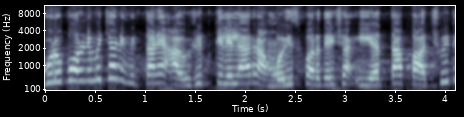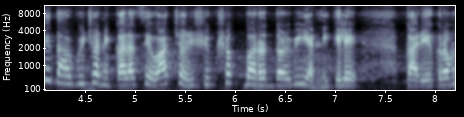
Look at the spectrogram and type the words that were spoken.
गुरुपौर्णिमेच्या निमित्ताने आयोजित केलेल्या रांगोळी स्पर्धेच्या इयत्ता पाचवी ते दहावीच्या निकालाचे वाचन शिक्षक भरत दळवी यांनी केले. कार्यक्रम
